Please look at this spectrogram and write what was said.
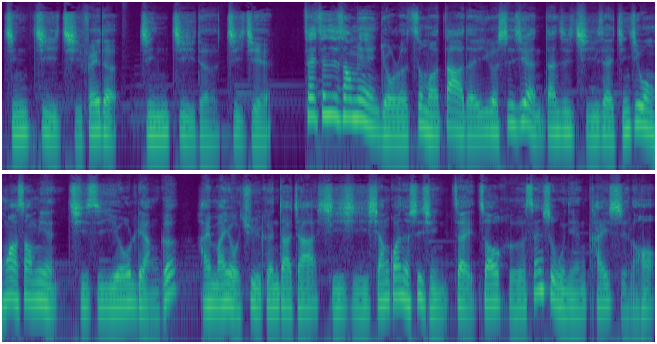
经济起飞的经济的季节。在政治上面有了这么大的一个事件，但是其实在经济文化上面，其实也有两个还蛮有趣、跟大家息息相关的事情，在昭和三十五年开始了哈。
